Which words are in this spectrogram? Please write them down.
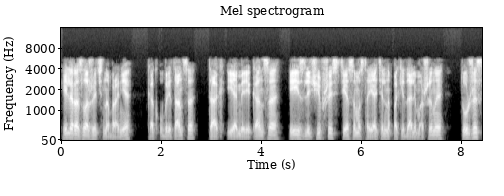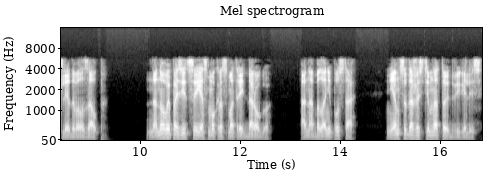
или разложить на броне, как у британца, так и американца, и, излечившись, те самостоятельно покидали машины, тут же следовал залп. На новой позиции я смог рассмотреть дорогу. Она была не пуста. Немцы даже с темнотой двигались.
